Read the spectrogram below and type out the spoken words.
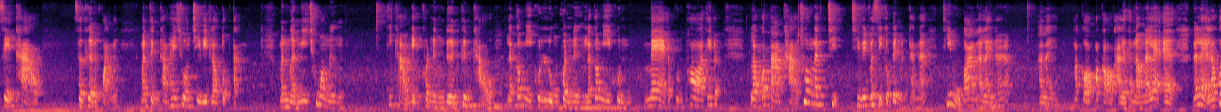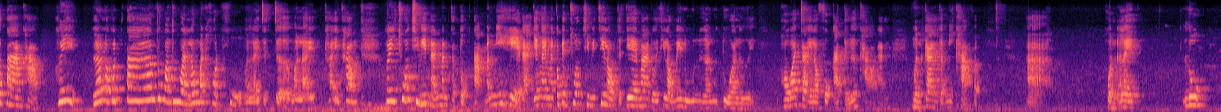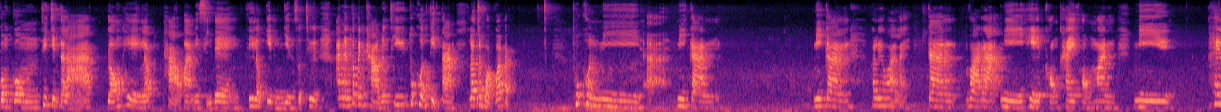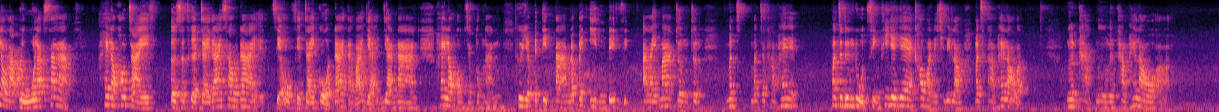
เสพข่าว สะเทือนขวัญ มันถึงทำให้ช่วงชีวิตเราตกต่ำ มันเหมือนมีช่วงหนึ่งที่ข่าวเด็กคนหนึ่งเดินขึ้นเขา แล้วก็มีคุณลุงคนหนึ่งแล้วก็มีคุณแม่กับคุณพ่อที่แบบ เราก็ตามข่าวช่วงนั้นชชีวิตวสีก็เป็นเหมือนกันนะ ที่หมู่บ้านอะไรนะ อะไรมะกอกมะกอกอะไรทำนองนั้นแหละแอนั่นแหละเราก็ตามข่าวเฮ้ย แล้วเราก็ตามทุกวันทุกวันแล้วมันหดหูเมื่อไรจะเจอเมื่อไรใครทำเฮ้ยช่วงชีวิตนั้นมันจะตกต่ำมันมีเหตุอะยังไงมันก็เป็นช่วงชีวิตที่เราจะแย่มากโดยที่เราไม่รู้เนื้อรู้ตัวเลย เพราะว่าใจเราโฟกัสแต่เรื่องข่าวนั้น เหมือนกันกับมีข่าวแบบผลอะไรลูกกลมๆที่จินตลา ร้องเพลงแล้วผ่าออกมามีสีแดงที่เรากินเย็นสดชื่น อันนั้นก็เป็นข่าวหนึ่งที่ทุกคนติดตาม เราจะบอกว่าแบบทุกคนมีมีการ มีการเขาเรียกว่าอะไร การวาระมีเหตุของใครของมัน มีให้เรารับรู้รับทราบ ให้เราเข้าใจ เออสะเทือนใจได้เศร้าได้ เสียอกเสียใจโกรธได้ แต่ว่าอย่าอย่านาน ให้เราออกจากตรงนั้น คืออย่าไปติดตามแล้วไปอินไปอะไรมากจนจนมันมันจะทำให้ มันจะดึงดูดสิ่งที่แย่ๆเข้ามาในชีวิตเรา มันจะทำให้เราแบบ เงินขาดมือมันทำให้เราเออ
